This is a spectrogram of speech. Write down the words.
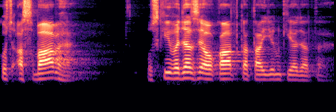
کچھ اسباب ہیں۔ اس کی وجہ سے اوقات کا تعین کیا جاتا ہے۔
